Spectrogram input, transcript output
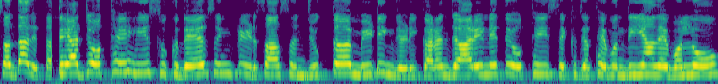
ਸੱਦਾ ਦਿੱਤਾ। ਤੇ ਅੱਜ ਉੱਥੇ ਹੀ ਸੁਖਦੇਵ ਸਿੰਘ ਢੀਂਡਸਾ ਸੰਯੁਕਤ ਮੀਟਿੰਗ ਜਿਹੜੀ ਕਰਨ ਜਾ ਰਹੇ ਨੇ ਤੇ ਉੱਥੇ ਹੀ ਸਿੱਖ ਜਥੇਬੰਦੀਆਂ ਦੇ ਵੱਲੋਂ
